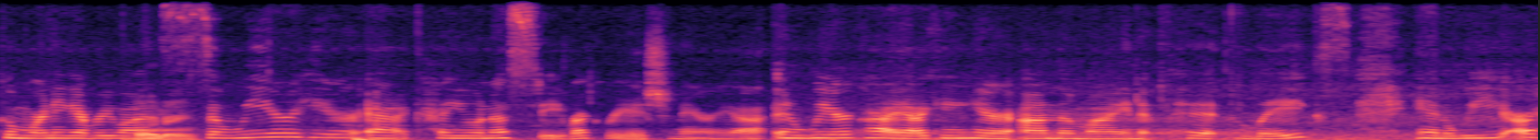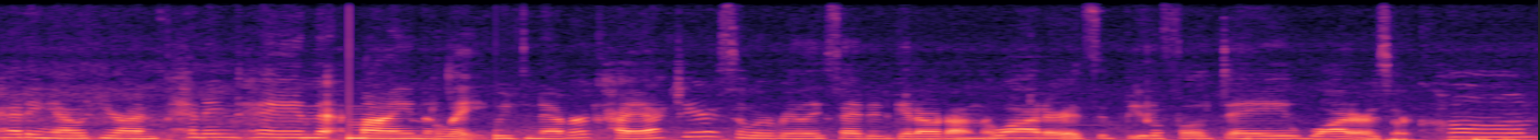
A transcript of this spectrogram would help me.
Good morning, everyone. Morning. So we are here at Cuyuna State Recreation Area, and we are kayaking here on the Mine Pit Lakes, and we are heading out here on Pennington Mine Lake. We've never kayaked here, so we're really excited to get out on the water. It's a beautiful day. Waters are calm,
